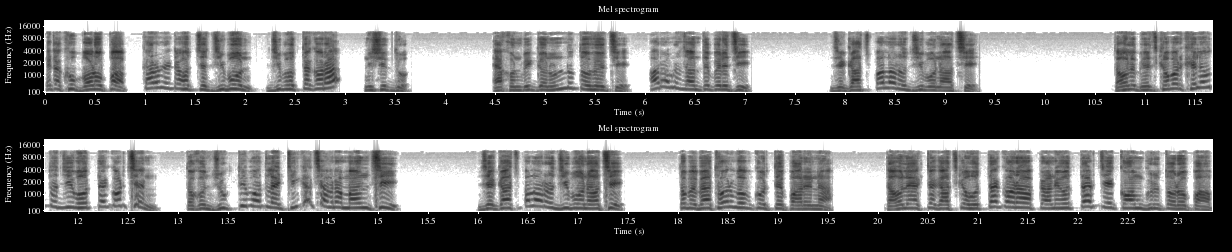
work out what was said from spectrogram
এটা খুব বড় পাপ। কারণ এটা হচ্ছে জীবন, জীব হত্যা করা নিষিদ্ধ। এখন বিজ্ঞান উন্নত হয়েছে, আর আমরা জানতে পেরেছি যে গাছপালারও জীবন আছে। তাহলে ভেজ খাবার খেলেও তো জীব হত্যা করছেন। তখন যুক্তি বদলায়, ঠিক আছে, আমরা মানছি যে গাছপালারও জীবন আছে, তবে ব্যথা অনুভব করতে পারে না। তাহলে একটা গাছকে হত্যা করা প্রাণী হত্যার চেয়ে কম গুরুতর পাপ।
